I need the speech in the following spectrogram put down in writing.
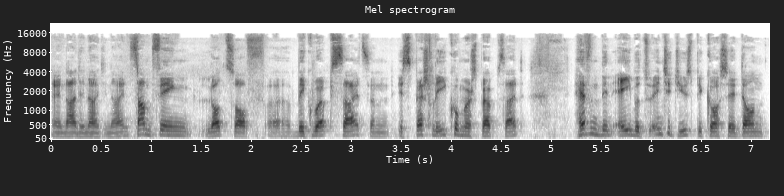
in 1999, something lots of uh, big websites and especially e-commerce websites haven't been able to introduce because they don't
